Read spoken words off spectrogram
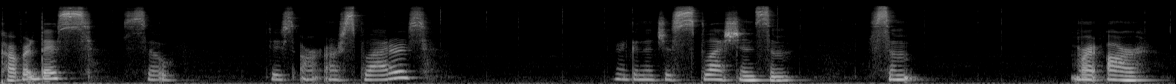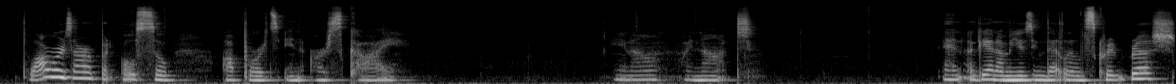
cover this. So these are our splatters. We're gonna just splash in some some where our flowers are but also upwards in our sky you know why not and again I'm using that little script brush.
